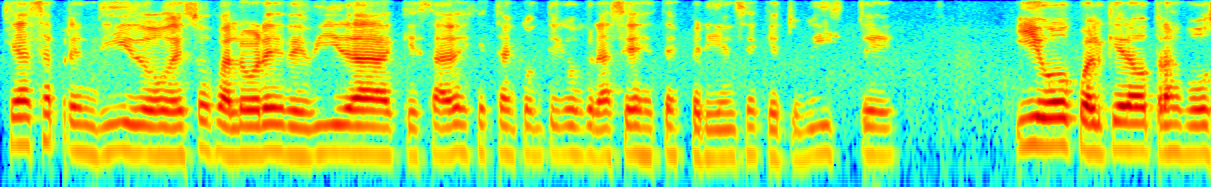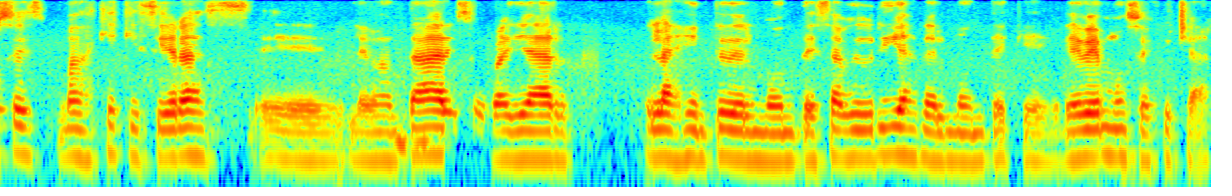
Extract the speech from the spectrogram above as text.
qué has aprendido, esos valores de vida que sabes que están contigo gracias a esta experiencia que tuviste, y o cualquiera otras voces más que quisieras eh, levantar y subrayar la gente del monte, sabidurías del monte que debemos escuchar.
